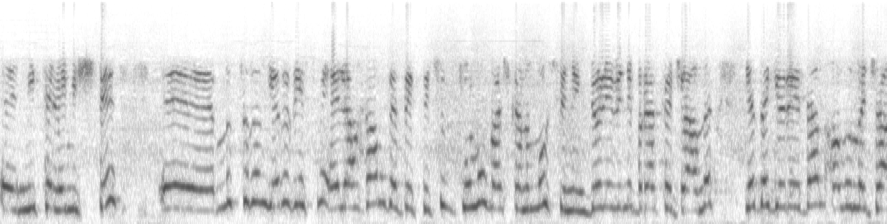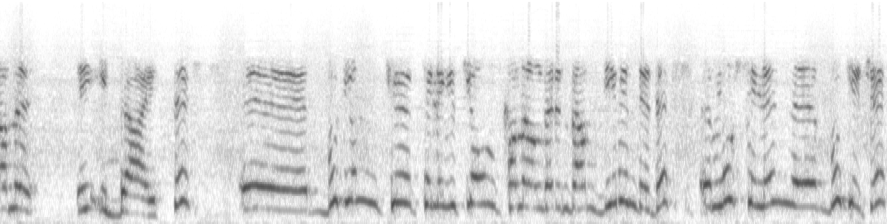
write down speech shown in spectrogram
e, nitelemişti. E, Mısır'ın yarı resmi El Ahram gazetesi Cumhurbaşkanı Mursi'nin görevini bırakacağını ya da görevden alınacağını e, iddia etti e, bugünkü televizyon kanallarından birinde de e, Mursi'nin e, bu gece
